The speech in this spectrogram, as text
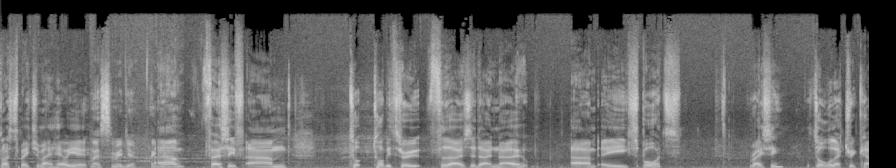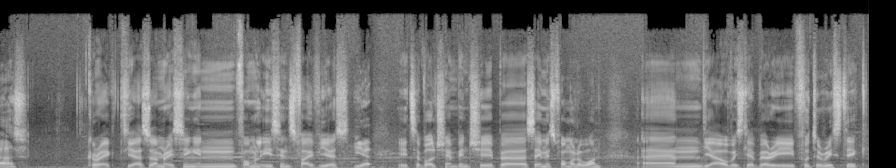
nice to meet you, mate. How are you? Nice to meet you. Thank Um, firstly, um, talk, talk me through, for those that don't know, um, E Sports racing. It's all electric cars. Correct. Yeah. So I'm racing in Formula E since five years. Yep. It's a world championship, uh, same as Formula One, and yeah, obviously a very futuristic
